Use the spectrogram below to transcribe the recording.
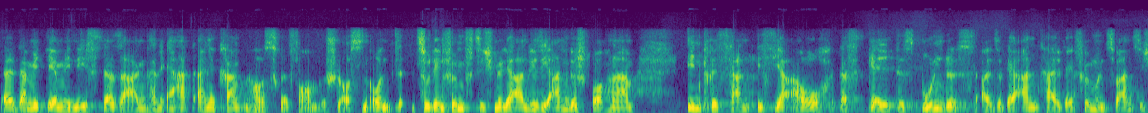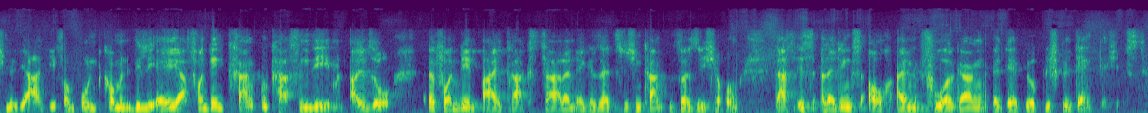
äh, damit der Minister sagen kann, er hat eine Krankenhausreform beschlossen. Und zu den 50 Milliarden, die Sie angesprochen haben, Interessant ist ja auch, das Geld des Bundes, also der Anteil der 25 Milliarden, die vom Bund kommen, will er ja von den Krankenkassen nehmen, also äh, von den Beitragszahlern der gesetzlichen Krankenversicherung. Das ist allerdings auch ein Vorgang, äh, der wirklich bedenklich ist.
